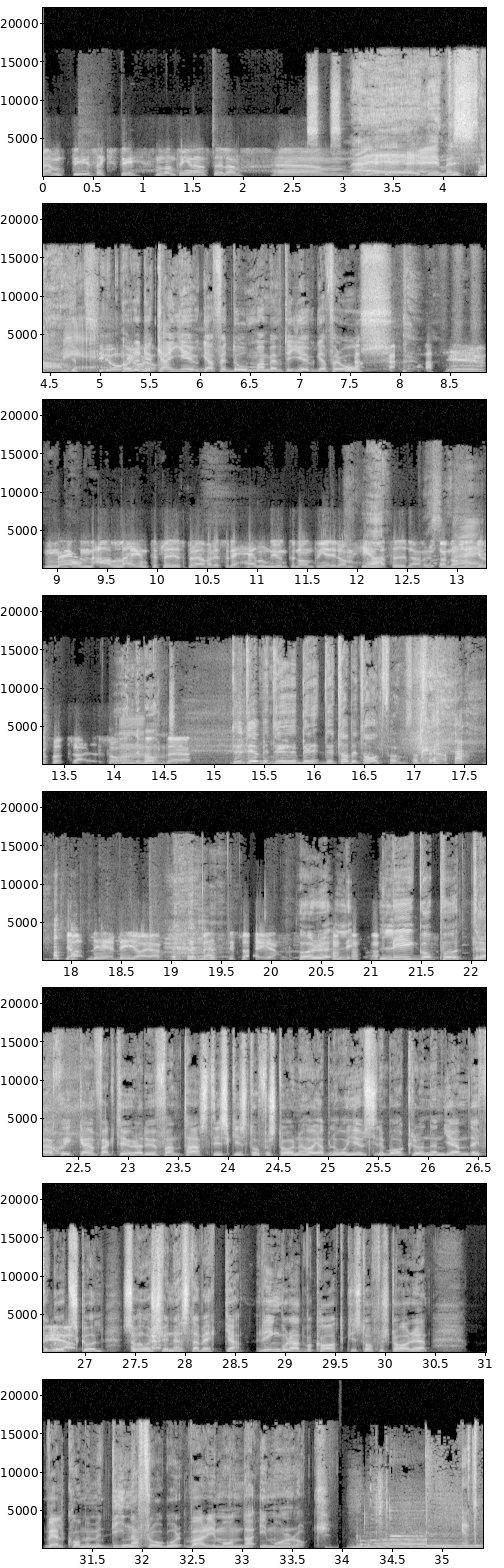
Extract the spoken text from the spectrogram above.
50, 60, någonting i den stilen. Ehm, Nej, det är inte sant. Jo, Hörru, jo, du jo. kan ljuga för domaren, behöver inte ljuga för oss. Men alla är inte frihetsberövade så det händer ju inte någonting i dem hela Ja. tiden. Utan de Nej. ligger och puttrar. Så, Underbart. så att, eh, Du, du, du, du tar betalt för dem så att säga. ja, det, det gör jag. Bäst i Sverige. Hörru, li, ligg och puttra, skicka en faktura. Du är fantastisk Kristoffer Starr. Nu hör jag blåljusen i bakgrunden. Göm dig för Ja. guds skull så hörs vi nästa vecka. Ring vår advokat Kristoffer Stare. Välkommen med dina frågor varje måndag i Morgonrock.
